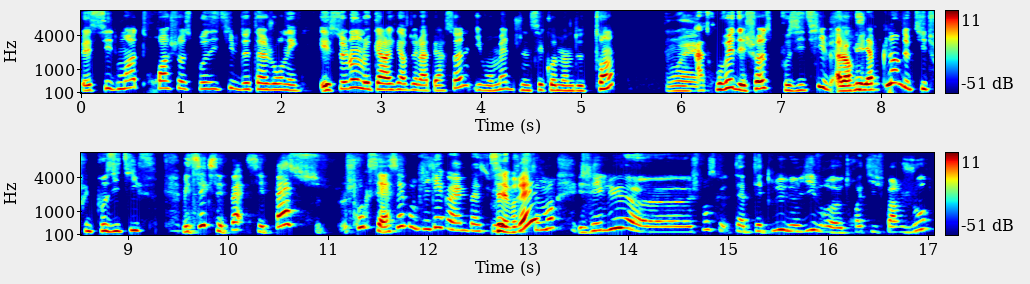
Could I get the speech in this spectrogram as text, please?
ben, cite-moi trois choses positives de ta journée. Et selon le caractère de la personne, ils vont mettre je ne sais combien de temps à trouver des choses positives. Alors qu'il y a plein de petits trucs positifs. Mais tu sais que c'est pas, c'est pas, je trouve que c'est assez compliqué quand même parce que c'est vrai? J'ai lu, euh, je pense que tu as peut-être lu le livre Trois kiffs par jour.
